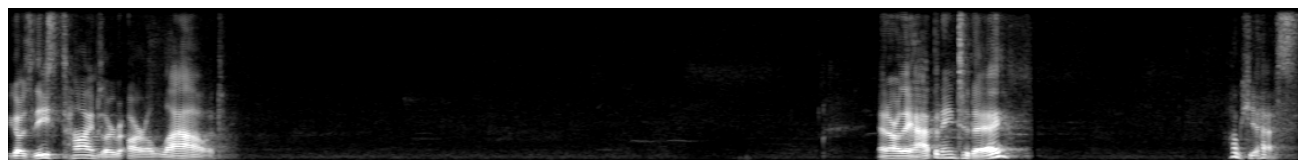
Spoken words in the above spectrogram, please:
Because these times are, are allowed And are they happening today? Oh, yes.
